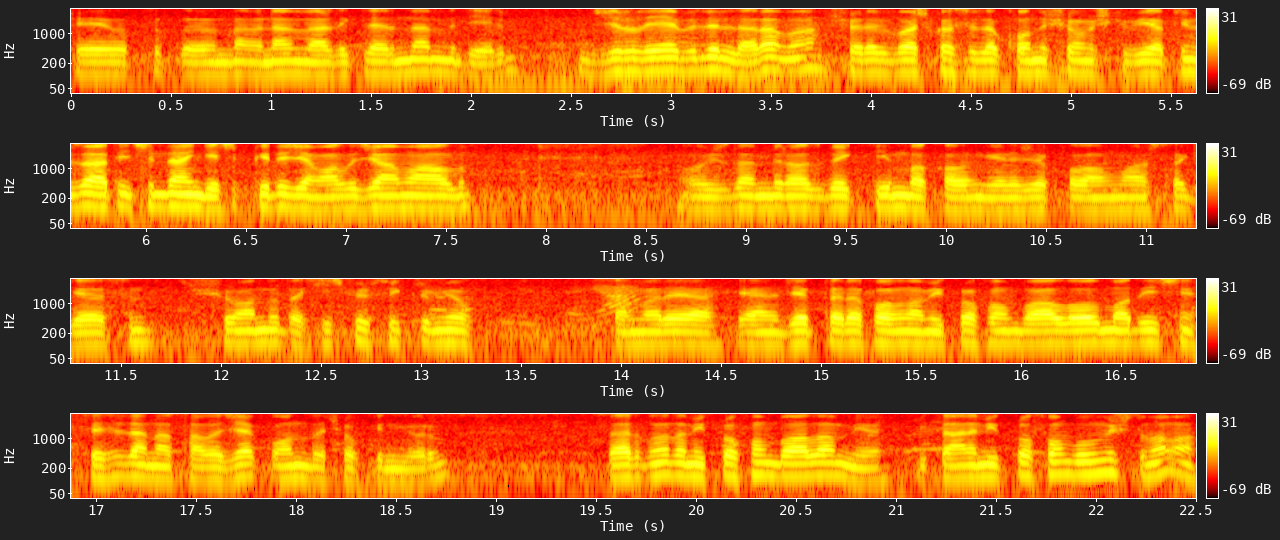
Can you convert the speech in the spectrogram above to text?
şey yaptıklarından, önem verdiklerinden mi diyelim. Cırlayabilirler ama şöyle bir başkasıyla konuşuyormuş gibi yapayım. Zaten içinden geçip gideceğim. Alacağımı aldım. O yüzden biraz bekleyeyim bakalım gelecek olan varsa gelsin. Şu anda da hiçbir fikrim yok kameraya. Yani cep telefonuna mikrofon bağlı olmadığı için sesi de nasıl alacak onu da çok bilmiyorum. Zaten buna da mikrofon bağlanmıyor. Bir tane mikrofon bulmuştum ama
